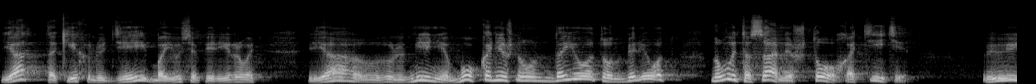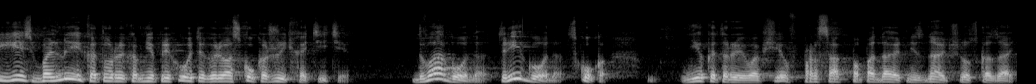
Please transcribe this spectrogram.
Я таких людей боюсь оперировать. Я говорю, не, не, Бог, конечно, Он дает, Он берет, но вы-то сами что хотите? И есть больные, которые ко мне приходят и говорю, а сколько жить хотите? Два года, три года, сколько? Некоторые вообще в просак попадают, не знают, что сказать.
